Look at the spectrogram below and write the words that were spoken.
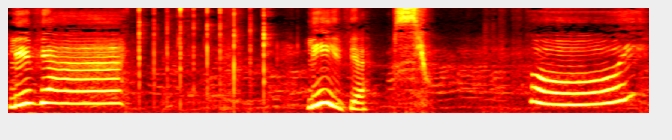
Lívia! Lívia! Psiu. Oi!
